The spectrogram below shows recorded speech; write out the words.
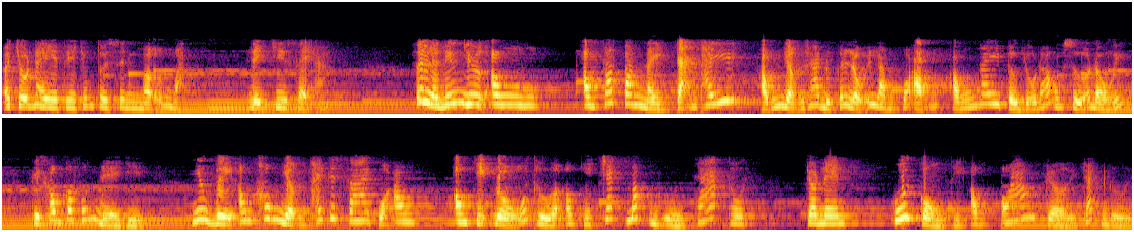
Ở chỗ này thì chúng tôi xin mở ngoặt để chia sẻ. Tức là nếu như ông ông pháp tăng này cảm thấy ông nhận ra được cái lỗi lầm của ông ông ngay từ chỗ đó ông sửa đổi thì không có vấn đề gì. Nhưng vì ông không nhận thấy cái sai của ông ông chỉ đổ thừa ông chỉ trách móc người khác thôi. Cho nên, cuối cùng thì ông oán trời trách người.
